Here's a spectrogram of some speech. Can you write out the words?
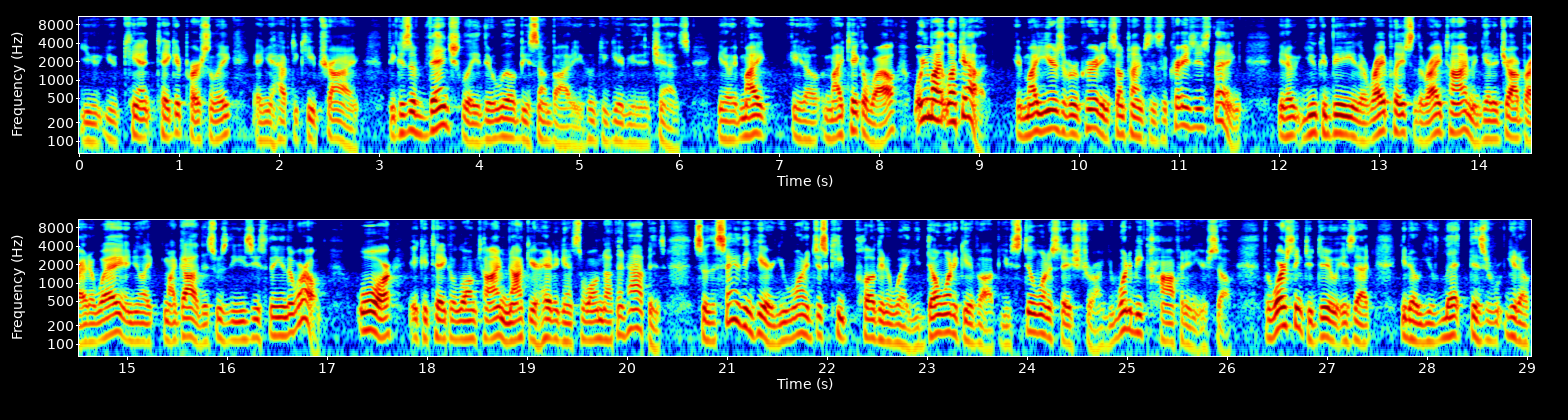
You, you can't take it personally, and you have to keep trying because eventually there will be somebody who can give you the chance. You know, it might you know it might take a while, or you might luck out. In my years of recruiting, sometimes it's the craziest thing. You know, you could be in the right place at the right time and get a job right away, and you're like, my God, this was the easiest thing in the world. Or it could take a long time, knock your head against the wall, nothing happens. So the same thing here. You want to just keep plugging away. You don't want to give up. You still want to stay strong. You want to be confident in yourself. The worst thing to do is that, you know, you let this, you know,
